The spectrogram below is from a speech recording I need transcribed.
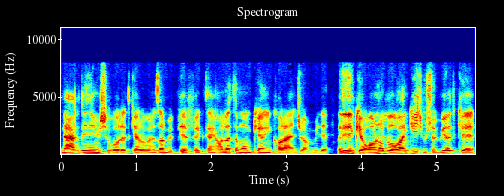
نقدی نمیشه وارد کرد به نظر به perfect ترین حالت ممکن ممکن این کار انجام میده. و دیدیم که آرنولد واقعا گیج میشه. بیاد که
